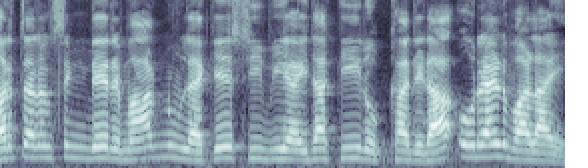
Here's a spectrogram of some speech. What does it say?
ਹਰਚਰਨ ਸਿੰਘ ਦੇ ਰਿਮਾਂਡ ਨੂੰ ਲੈ ਕੇ ਸੀਬੀਆਈ ਦਾ ਕੀ ਰੁਖ ਆ ਜਿਹੜਾ ਉਹ ਰਹਿਣ ਵਾਲਾ ਹੈ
